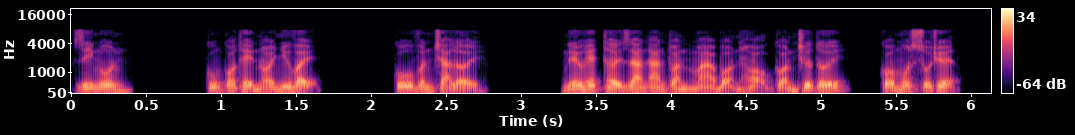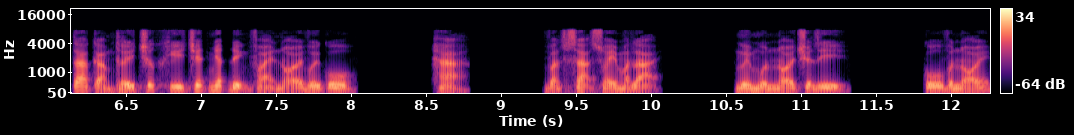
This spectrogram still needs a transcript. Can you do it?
Di ngôn. Cũng có thể nói như vậy. Cố vấn trả lời. Nếu hết thời gian an toàn mà bọn họ còn chưa tới có một số chuyện, ta cảm thấy trước khi chết nhất định phải nói với cô. Hả? Vặt xạ xoay mặt lại. Ngươi muốn nói chuyện gì? Cố vấn nói.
